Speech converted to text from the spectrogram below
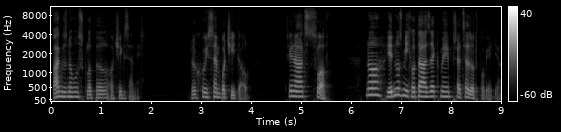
Pak znovu sklopil oči k zemi. V duchu jsem počítal. Třináct slov. No, jednu z mých otázek mi přece zodpověděl.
